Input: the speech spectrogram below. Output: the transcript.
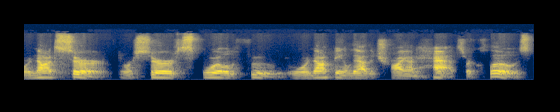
or not served, or served spoiled food, or not being allowed to try on hats or clothes.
